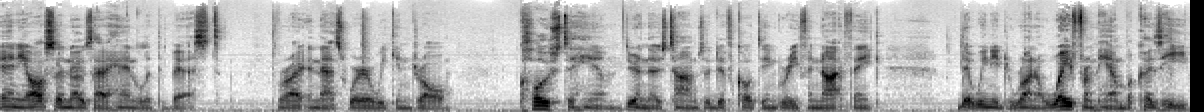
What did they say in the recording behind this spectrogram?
And he also knows how to handle it the best. Right? And that's where we can draw close to him during those times of difficulty and grief and not think that we need to run away from him because he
